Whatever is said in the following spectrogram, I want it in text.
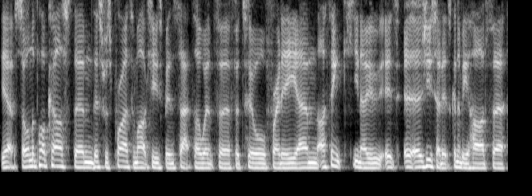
Yeah, so on the podcast, um, this was prior to Mark Hughes being sacked. I went for for two Freddie. Um, I think you know it's as you said, it's going to be hard for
